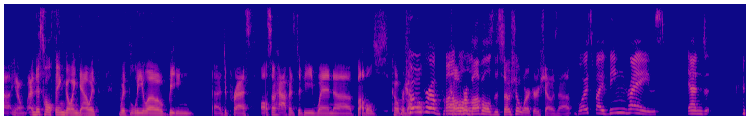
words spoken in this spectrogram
uh, you know, and this whole thing going down with with Lilo being uh, depressed also happens to be when uh, Bubbles Cobra Bubbles Cobra Bubbles. Cobra Bubbles the social worker shows up. voiced by Ving Rhames, and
